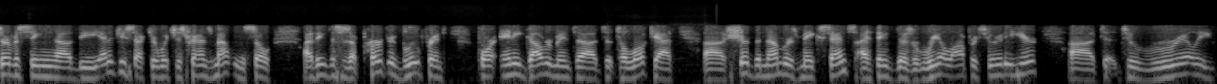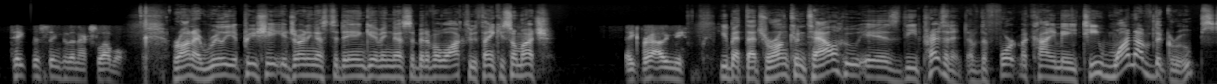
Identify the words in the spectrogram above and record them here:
servicing uh, the energy sector, which is Trans Mountain. So I think this is a perfect blueprint for any government uh, to, to look at. Uh, should the numbers make sense, I think there's a real opportunity here uh, to, to really take this thing to the next level. Ron, I really appreciate you joining us today and giving us a bit of a walkthrough. Thank you so much. Thank you for having me. You bet. That's Ron Quintal, who is the president of the Fort McKay Métis, one of the groups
